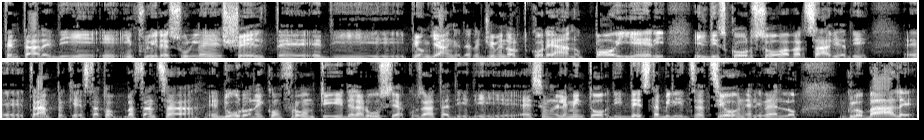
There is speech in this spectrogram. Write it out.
tentare di eh, influire sulle scelte di Pyongyang, del regime nordcoreano. Poi ieri il discorso a Varsavia di eh, Trump che è stato abbastanza eh, duro nei confronti della Russia, accusata di, di essere un elemento di destabilizzazione a livello globale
